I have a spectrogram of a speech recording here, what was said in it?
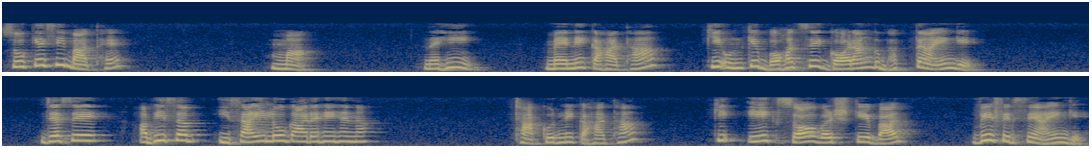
सो कैसी बात है? माँ, नहीं, मैंने कहा था कि उनके बहुत से गौरांग भक्त आएँगे। जैसे अभी सब ईसाई लोग आ रहे हैं ना? ठाकुर ने कहा था कि एक सौ वर्ष के बाद वे फिर से आएँगे।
